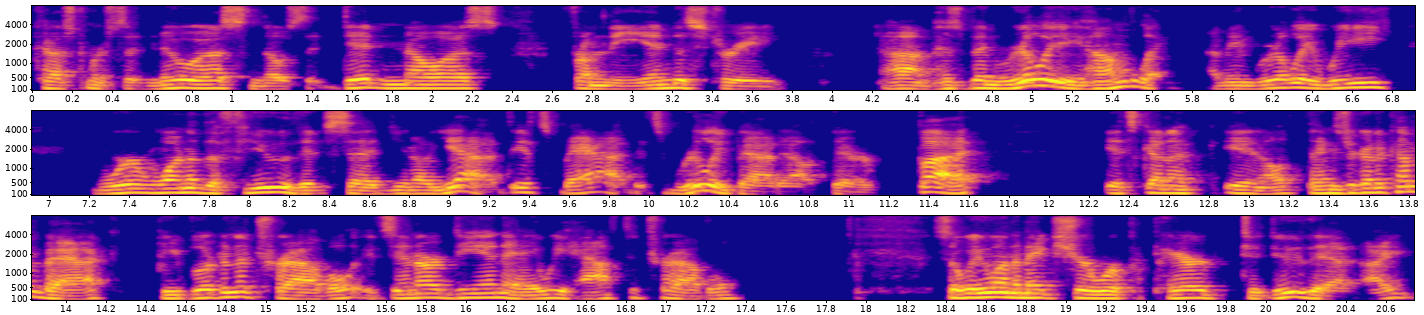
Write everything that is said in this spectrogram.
customers that knew us and those that didn't know us from the industry um, has been really humbling. I mean really we we're one of the few that said, you know, yeah, it's bad. It's really bad out there, but it's going to, you know, things are going to come back. People are going to travel. It's in our DNA. We have to travel. So we want to make sure we're prepared to do that. I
